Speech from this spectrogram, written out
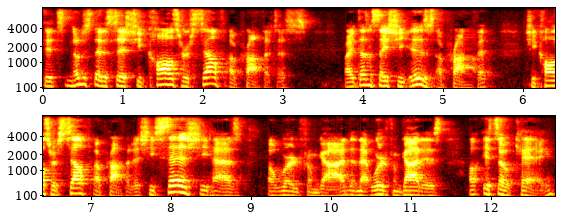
it's notice that it says she calls herself a prophetess, right? It doesn't say she is a prophet. She calls herself a prophetess. She says she has a word from God, and that word from God is, oh, it's okay.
